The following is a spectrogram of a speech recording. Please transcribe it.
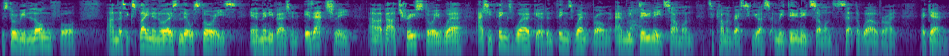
the story we long for, and that's explained in all those little stories in a mini version, is actually uh, about a true story where actually things were good and things went wrong, and we do need someone to come and rescue us, and we do need someone to set the world right again.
